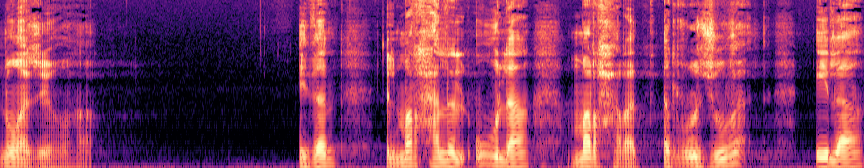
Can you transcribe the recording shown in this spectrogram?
نواجهها. إذا المرحلة الأولى مرحلة الرجوع إلى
